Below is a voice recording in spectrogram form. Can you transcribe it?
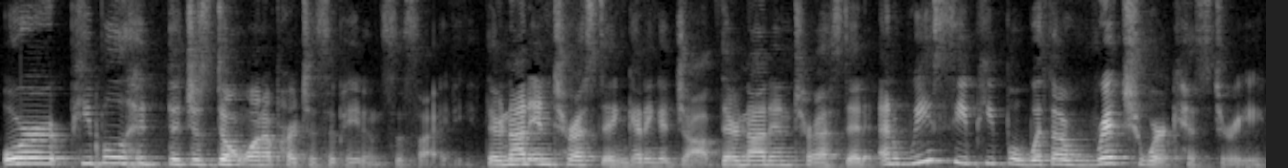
Or people that just don't want to participate in society. They're not interested in getting a job. They're not interested. And we see people with a rich work history,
